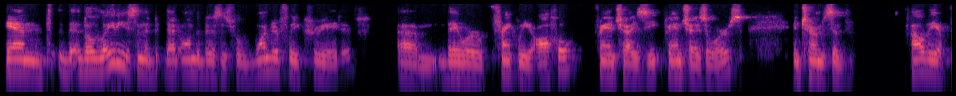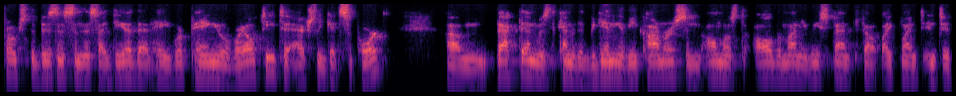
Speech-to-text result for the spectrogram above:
And the, the ladies the, that owned the business were wonderfully creative. Um, they were frankly awful franchisee franchisors in terms of how they approached the business and this idea that hey, we're paying you a royalty to actually get support. Um, back then was kind of the beginning of e-commerce, and almost all the money we spent felt like went into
